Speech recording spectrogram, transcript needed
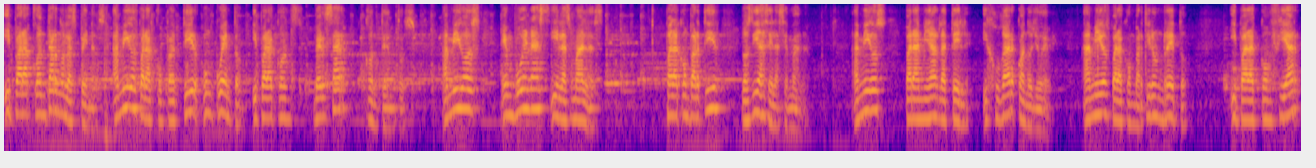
y para contarnos las penas. Amigos para compartir un cuento y para conversar contentos. Amigos en buenas y en las malas. Para compartir los días de la semana. Amigos para mirar la tele y jugar cuando llueve. Amigos para compartir un reto y para confiar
